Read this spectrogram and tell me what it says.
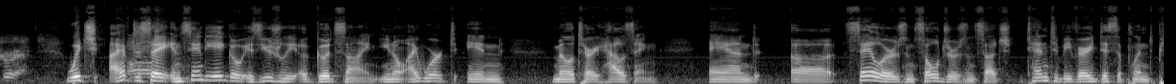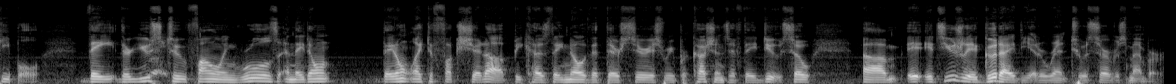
Correct. Which I have to say, in San Diego, is usually a good sign. You know, I worked in military housing, and uh, sailors and soldiers and such tend to be very disciplined people. They they're used to following rules, and they don't they don't like to fuck shit up because they know that there's serious repercussions if they do. So, um, it, it's usually a good idea to rent to a service member.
